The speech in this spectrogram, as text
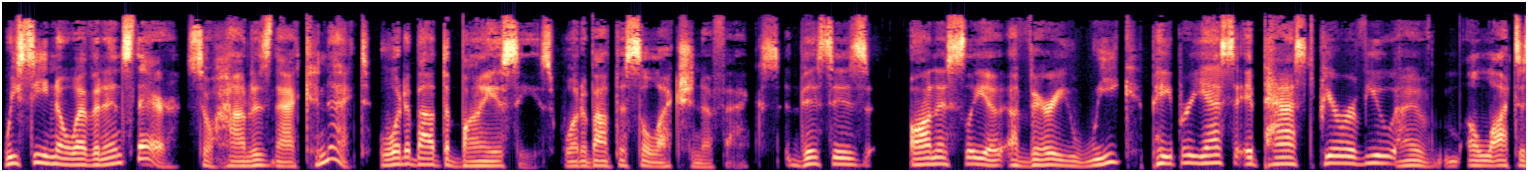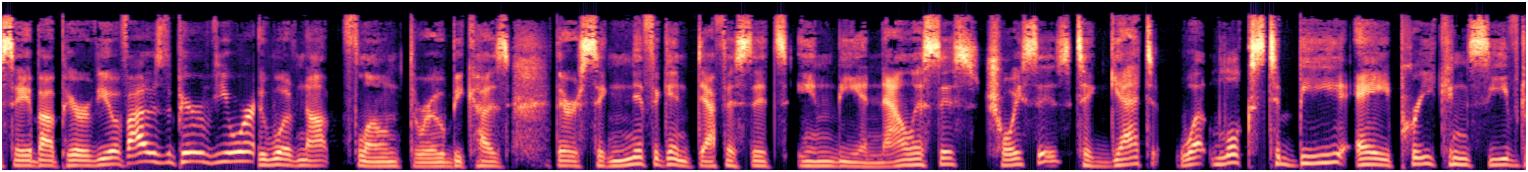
We see no evidence there. So, how does that connect? What about the biases? What about the selection effects? This is honestly a, a, very weak paper. Yes, it passed peer review. I have a lot to say about peer review. If I was the peer reviewer, it would have not flown through because there are significant deficits in the analysis choices to get what looks to be a preconceived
